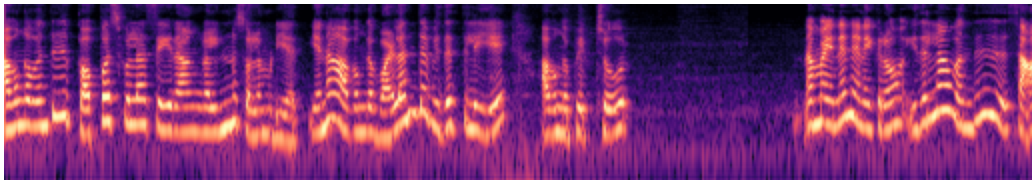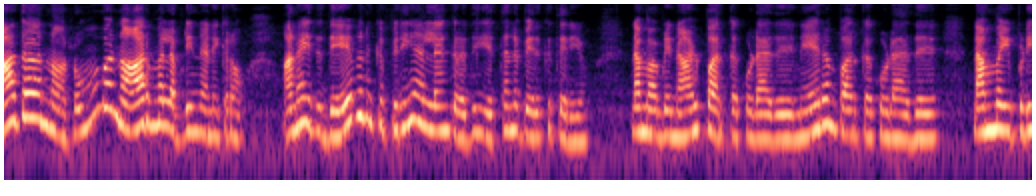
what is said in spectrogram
அவங்க வந்து பர்பஸ்ஃபுல்லாக செய்கிறாங்கன்னு சொல்ல முடியாது. ஏன்னா அவங்க வளர்ந்த விதத்திலேயே அவங்க பெற்றோர். நம்ம என்ன நினைக்கிறோம்? இதெல்லாம் வந்து சாதாரணம் ரொம்ப நார்மல் அப்படின்னு நினைக்கிறோம். ஆனால் இது தேவனுக்கு பிரியம் இல்லைங்கிறது எத்தனை பேருக்கு தெரியும். நம்ம அப்படி நாள் பார்க்கக்கூடாது நேரம் பார்க்கக்கூடாது நம்ம இப்படி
